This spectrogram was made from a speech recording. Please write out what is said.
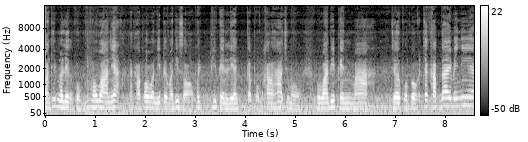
วันที่มาเรียนกับผมเมื่อวานเนี้ยนะครับเพราะวันนี้เป็นวันที่สองเพราะพี่เพนเรียนกับผมครั้งละห้าชั่วโมงเมื่อวานพี่เพนมาเจอผมบอกจะขับได้ไหมเนี่ย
